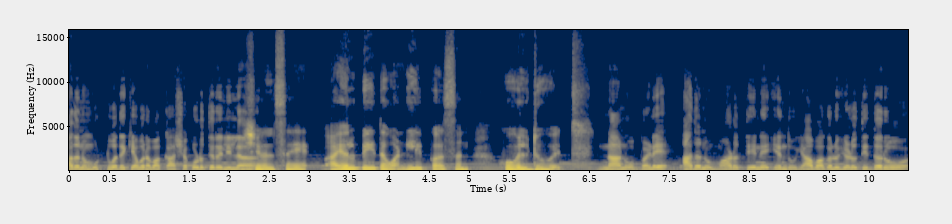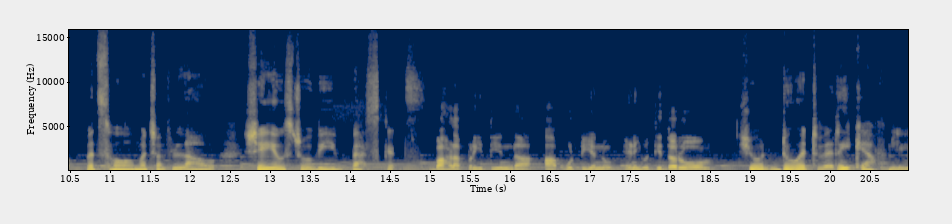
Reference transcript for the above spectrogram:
ಅದನ್ನು ಮುಟ್ಟುವುದಕ್ಕೆ ಅವರ ಅವಕಾಶ ಕೊಡುತ್ತಿರಲಿಲ್ಲ She will say, I will be the only person who will do it. ನಾನು ಒಬ್ಬಳೇ ಅದನ್ನು ಮಾಡುತ್ತೇನೆ ಎಂದು ಯಾವಾಗಲೂ ಹೇಳುತ್ತಿದ್ದರು With so much of love, she used to weave baskets. ಬಹಳ ಪ್ರೀತಿಯಿಂದ ಆ ಬುಟ್ಟಿಯನ್ನು ಹೆಣೆಯುತ್ತಿದ್ದರು She would do it very carefully.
